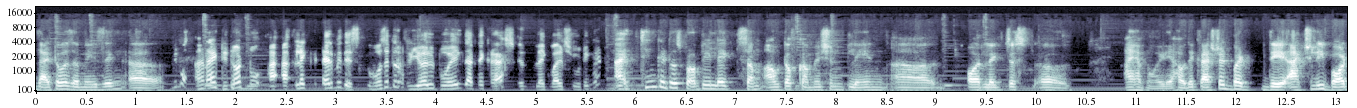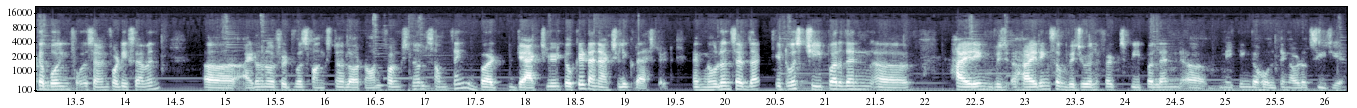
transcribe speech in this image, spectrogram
that was amazing. Uh, You know, and I did not know. I, I, like, tell me this: was it a real Boeing that they crashed, like while shooting it? I think it was probably like some out of commission plane, uh, or like just uh, I have no idea how they crashed it, but they actually bought a Boeing 747. Uh, I don't know if it was functional or non-functional something, but they actually took it and actually crashed it. Like Nolan said that it was cheaper than uh, hiring hiring some visual effects people and uh, making the whole thing out of CGI.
